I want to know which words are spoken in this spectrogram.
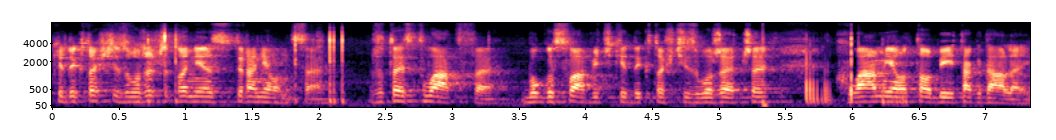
kiedy ktoś ci złorzeczy, to nie jest raniące, że to jest łatwe błogosławić, kiedy ktoś ci złorzeczy, kłamie o tobie i tak dalej.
